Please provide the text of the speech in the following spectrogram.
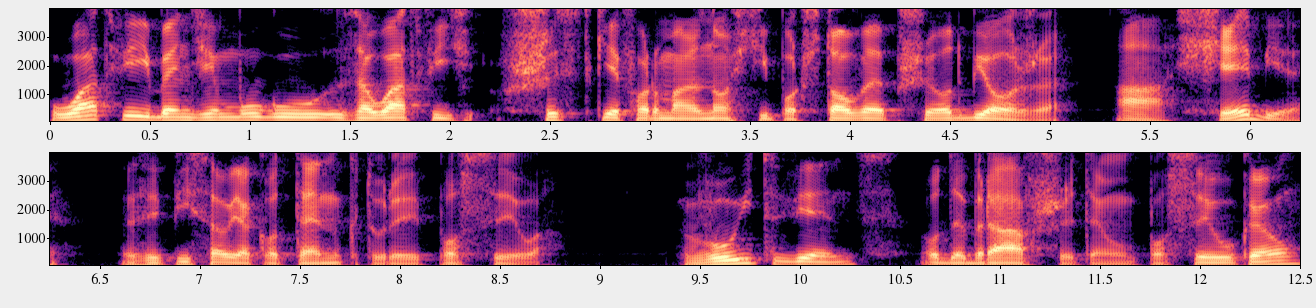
łatwiej będzie mógł załatwić wszystkie formalności pocztowe przy odbiorze, a siebie wypisał jako ten, który posyła. Wójt więc, odebrawszy tę posyłkę,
